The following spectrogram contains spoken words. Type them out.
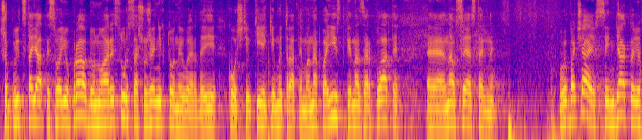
щоб відстояти свою правду, ну а ресурсу ж вже ніхто не верде. І коштів, ті, які ми тратимо на поїздки, на зарплати, е, на все остальне. Вибачаю, всім дякую.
